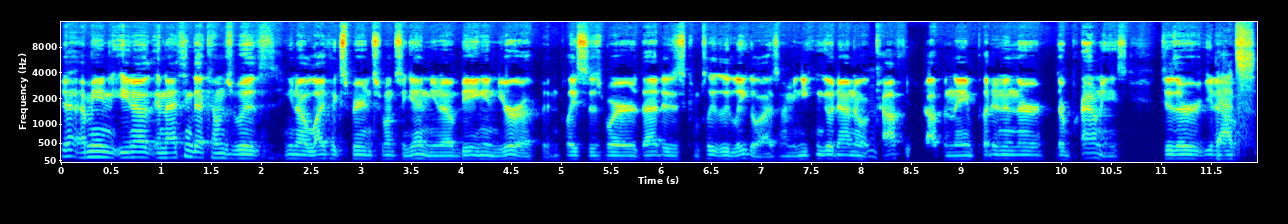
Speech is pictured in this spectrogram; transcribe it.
Yeah, I mean, you know, and I think that comes with, you know, life experience once again, you know, being in Europe and places where that is completely legalized. I mean, you can go down to a mm. coffee shop and they put it in their their brownies. Do their, you know That's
